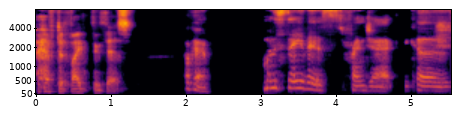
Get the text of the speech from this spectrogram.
I have to fight through this. Okay. I'm going to say this, friend Jack, because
